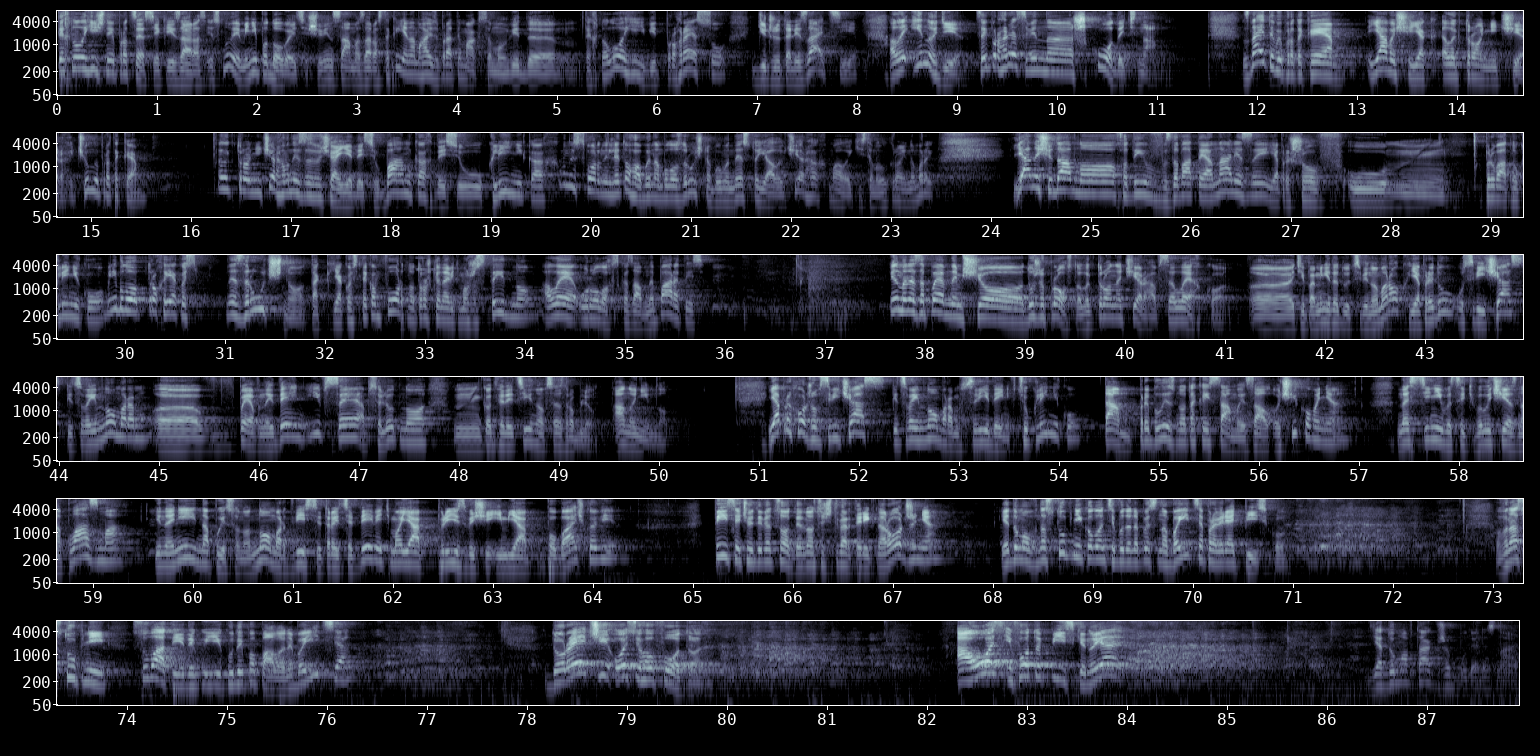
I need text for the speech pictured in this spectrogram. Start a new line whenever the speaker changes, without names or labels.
Технологічний процес, який зараз існує, мені подобається, що він саме зараз такий. Я намагаюся брати максимум від е, технологій, від прогресу, діджиталізації. Але іноді цей прогрес він е, шкодить нам. Знаєте ви про таке явище, як електронні черги? Чули про таке? Електронні черги вони зазвичай є десь у банках, десь у клініках. Вони створені для того, аби нам було зручно, бо ми не стояли в чергах, мали якісь там електронні номери. Я нещодавно ходив здавати аналізи. Я прийшов у приватну клініку. Мені було трохи якось незручно, так якось некомфортно, трошки навіть може стидно, але уролог сказав не паритись. Він мене запевнив, що дуже просто, електронна черга, все легко. Е, типа мені дадуть свій номерок, я прийду у свій час під своїм номером е, в певний день і все абсолютно конфіденційно все зроблю, анонімно. Я приходжу в свій час під своїм номером в свій день в цю клініку. Там приблизно такий самий зал очікування. На стіні висить величезна плазма, і на ній написано номер 239, моя прізвище, ім'я по батькові. 1994 рік народження. Я думав, в наступній колонці буде написано боїться провірять піську. В наступній сувати її куди попало, не боїться. До речі, ось його фото. А ось і фото піськи. Ну я. Я думав, так вже буде, не знаю.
